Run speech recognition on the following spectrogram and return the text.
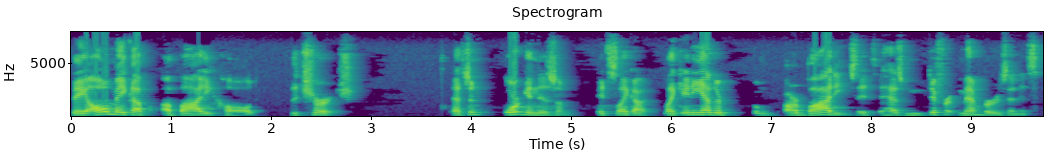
They all make up a body called the church. That's an organism. It's like a like any other our bodies. It has different members and it's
